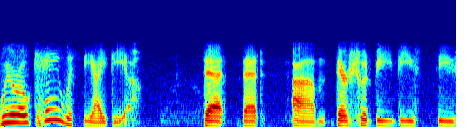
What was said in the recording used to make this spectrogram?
we're okay with the idea that that um, there should be these these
